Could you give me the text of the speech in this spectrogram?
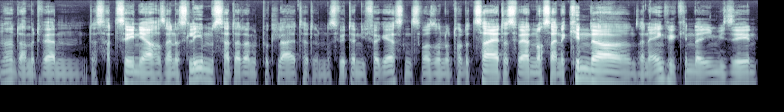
ne, damit werden, das hat zehn Jahre seines Lebens, hat er damit begleitet und das wird er nie vergessen. Es war so eine tolle Zeit, das werden noch seine Kinder und seine Enkelkinder irgendwie sehen.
